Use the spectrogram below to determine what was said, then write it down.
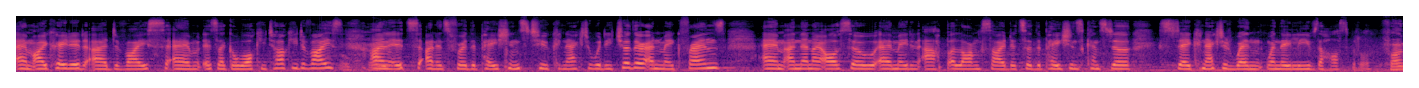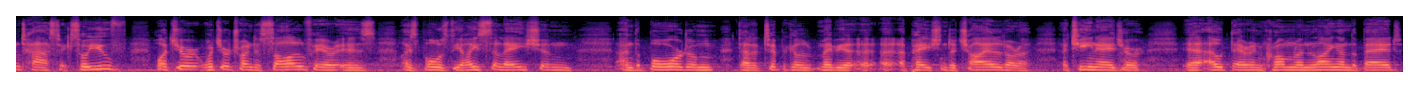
um, I created a device. it's like a walkie-talkie device, okay. and it's and it's for the patients to connect with each other and make friends. and then I also uh, made an app alongside it, so the patients can still stay connected when when they leave the hospital. Fantastic. So you you've what you're what you're trying to solve here is, I suppose, the isolation and the boredom that a typical maybe a, a, a patient, a child, or a, a teenager uh, out there in Crumlin lying on the bed,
